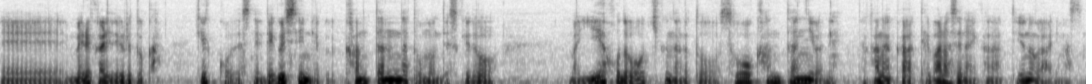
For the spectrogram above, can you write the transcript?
えー、メルカリで売るとか結構ですね出口戦略簡単だと思うんですけど、まあ、家ほど大きくなるとそう簡単にはねなかなか手放せないかなっていうのがあります。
